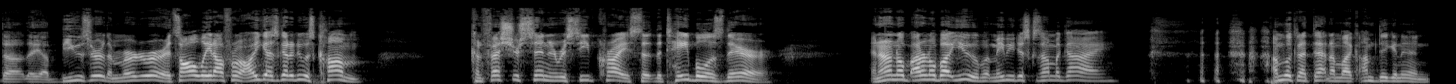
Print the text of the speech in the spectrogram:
the, the abuser, the murderer. It's all laid out them. All you guys gotta do is come. Confess your sin and receive Christ. The, the table is there. And I don't know, I don't know about you, but maybe just because I'm a guy, I'm looking at that and I'm like, I'm digging in.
